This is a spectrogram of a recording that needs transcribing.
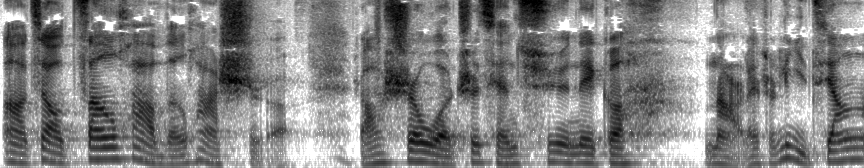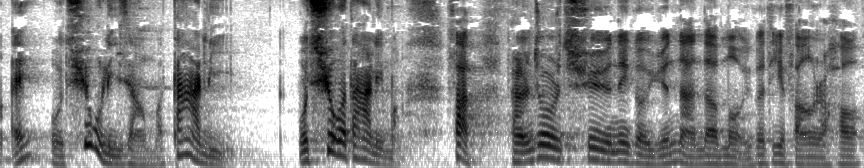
啊，叫《脏话文化史》。然后是我之前去那个 哪儿来着？丽江？哎，我去过丽江吗？大理。我去过大理嘛，反反正就是去那个云南的某一个地方，然后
